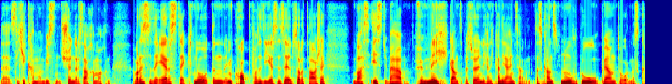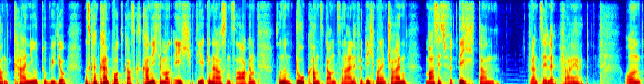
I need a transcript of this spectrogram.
äh, sicher kann man ein bisschen schönere Sachen machen. Aber das ist also der erste Knoten im Kopf, also die erste Selbstsabotage. Was ist überhaupt für mich ganz persönlich? Und ich kann dir eins sagen, das kannst nur du beantworten. Das kann kein YouTube-Video, das kann kein Podcast, das kann nicht einmal ich dir genauestens sagen, sondern du kannst ganz alleine für dich mal entscheiden, was ist für dich dann finanzielle Freiheit. Und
